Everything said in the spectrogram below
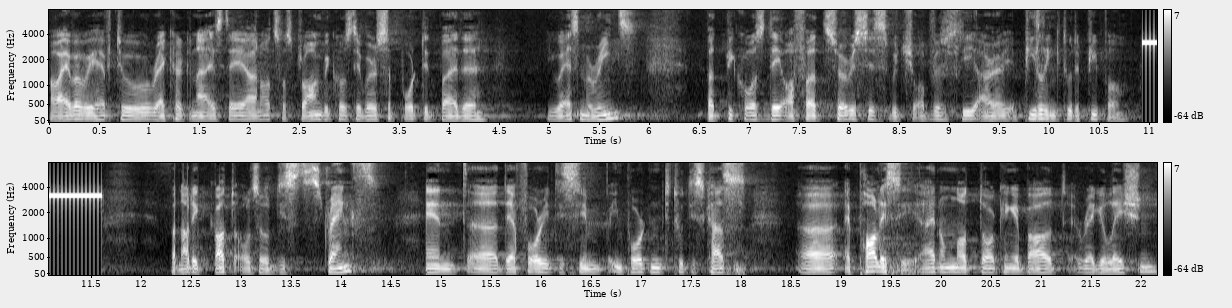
However, we have to recognize they are not so strong because they were supported by the US Marines, but because they offered services which obviously are appealing to the people. But now they got also this strength and uh, therefore it is important to discuss uh, a policy. I'm not talking about regulation,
